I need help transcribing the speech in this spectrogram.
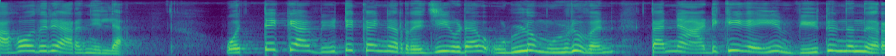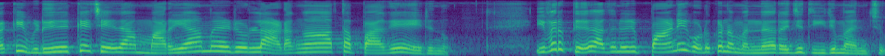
സഹോദരി അറിഞ്ഞില്ല. ഒറ്റയ്ക്ക് ആ വീട്ടിൽ കഴിഞ്ഞ റെജിയുടെ ഉള്ളു മുഴുവൻ തന്നെ അടിക്കുകയും വീട്ടിൽ നിന്ന് ഇറക്കി വിടുകയൊക്കെ ചെയ്ത ആ മറിയാമ്മയോടുള്ള അടങ്ങാത്ത പകയായിരുന്നു. ഇവർക്ക് അതിനൊരു പണി കൊടുക്കണമെന്ന് റെജി തീരുമാനിച്ചു.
